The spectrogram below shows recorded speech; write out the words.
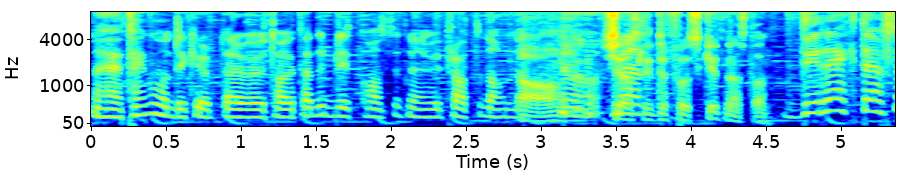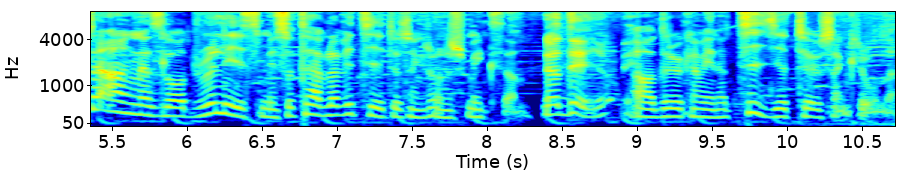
Nej, tänk om hon dyker upp där överhuvudtaget. Det hade blivit konstigt nu när vi pratade om det. Ja, Ja. känns Men lite fuskigt nästan. direkt efter Agnes låt Release Me så tävlar vi 10 000 kronors mixen. Ja, det gör vi. Ja, där du kan vinna 10 000 kronor.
